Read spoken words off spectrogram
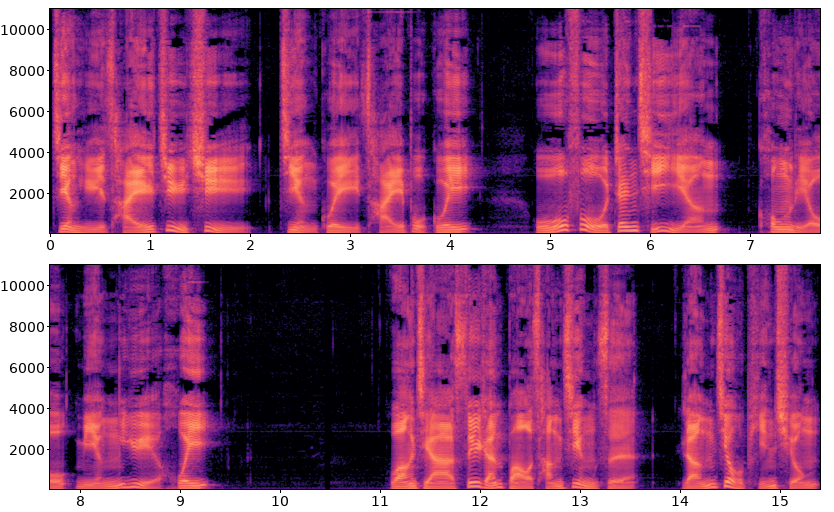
竟与财俱去，竟归财不归。无复真其影，空留明月辉。”王家虽然宝藏镜子，仍旧贫穷。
